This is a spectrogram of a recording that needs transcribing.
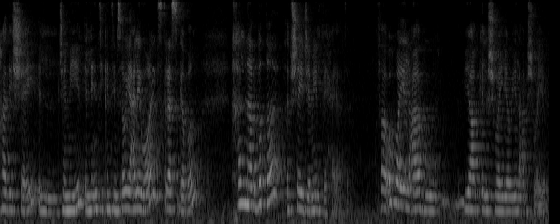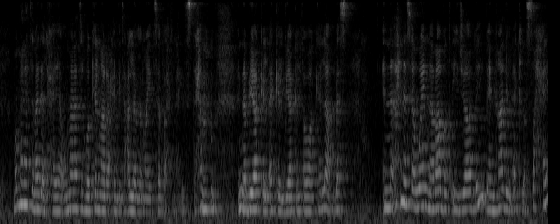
هذا الشيء الجميل اللي انت كنتي مسوية عليه وايد stress قبل خلنا نربطه بشيء جميل في حياته. فهو يلعب وياكل شوية ويلعب شوية. مو معناته مدى الحياة مو معناته هو كل مرة الحين بيتعلم لما يتسبح في يستحمم إنه بياكل أكل بياكل فواكه لا بس إن إحنا سوينا رابط إيجابي بين هذه الأكل الصحي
